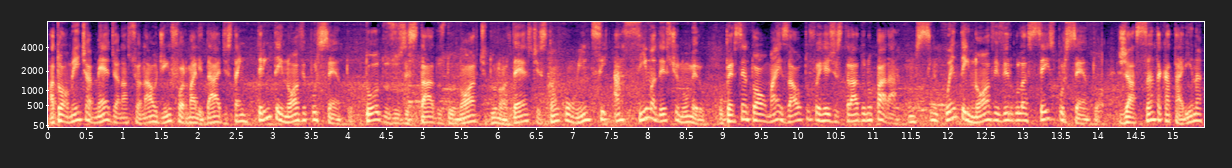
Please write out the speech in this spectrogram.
Atualmente, a média nacional de informalidade está em 39%. Todos os estados do Norte e do Nordeste estão com um índice acima deste número. O percentual mais alto foi registrado no Pará, com 59,6%. Já Santa Catarina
